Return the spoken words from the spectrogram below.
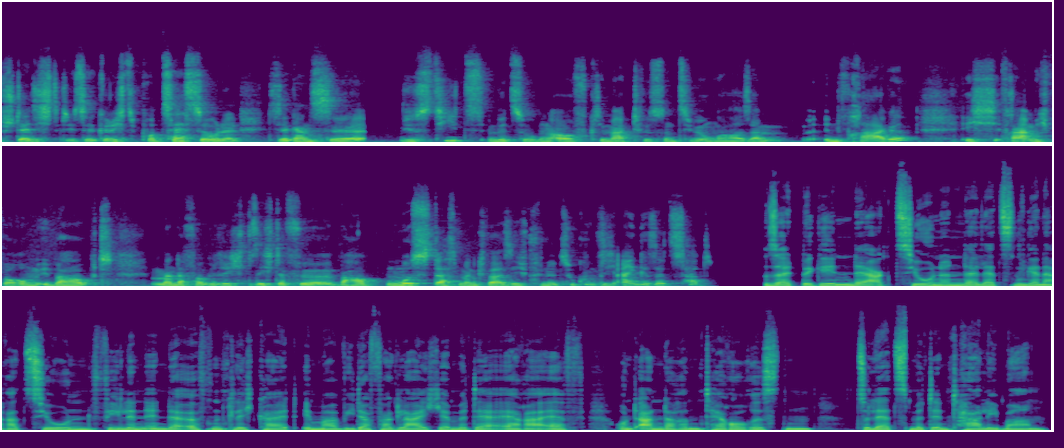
stelle ich diese Gerichtsprozesse oder diese ganze Justiz in Bezug auf Klimaaktivismus und Zivilungehorsam in Frage. Ich frage mich, warum überhaupt man da vor Gericht sich dafür behaupten muss, dass man quasi für eine Zukunft sich eingesetzt hat. Seit Beginn der Aktionen der letzten Generation fielen in der Öffentlichkeit immer wieder Vergleiche mit der RAF und anderen Terroristen, zuletzt mit den Taliban.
